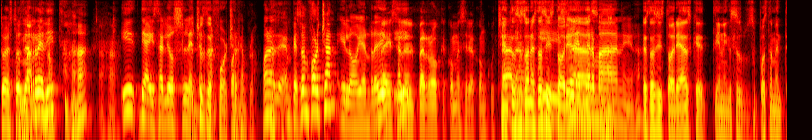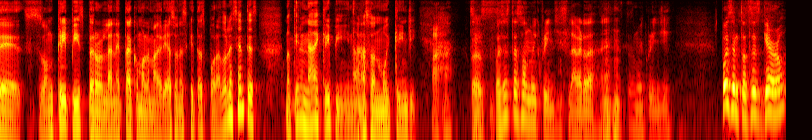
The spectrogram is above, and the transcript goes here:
Todo esto es de. Reddit. Ajá. Ajá. Y de ahí salió es Slenderman, de 4chan. por ejemplo. Bueno, empezó en 4chan y luego ya en De Reddit. ahí sale y- el perro que come cereal con Sí, cuchara. entonces son estas y historias. Slenderman ajá, y- ajá. estas historias que tienen su- supuestamente son creepy, pero la neta, como la mayoría son escritas por adolescentes, no tienen nada de creepy y nada más son muy cringy. Ajá. Pues, pues estas son muy cringy, la verdad. ¿eh? Estas son muy cringy. Pues entonces Geralt,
